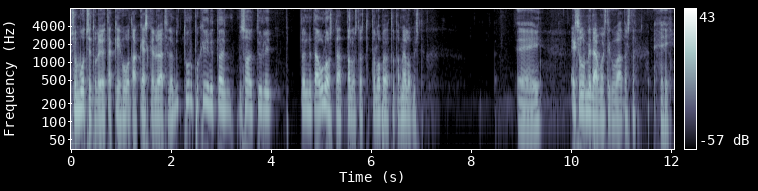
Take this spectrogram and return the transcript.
sun mutsi tuli yhtäkkiä huutaa kesken lyöt sillä, nyt turpa kiinni tai saa yli, tai lennetään ulos täältä talosta, jos te lopeta tuota melumista. Ei. Eikö sulla ollut mitään muistikuvaa tosta? Ei.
